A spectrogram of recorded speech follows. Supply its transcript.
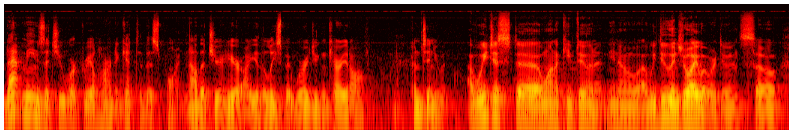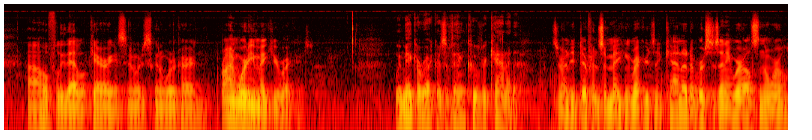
that means that you worked real hard to get to this point. Now that you're here, are you the least bit worried you can carry it off? Continue it? Uh, we just uh, want to keep doing it. You know, uh, we do enjoy what we're doing, so uh, hopefully that will carry us, and we're just going to work hard. Ryan, where do you make your records? We make our records in Vancouver, Canada. Is there any difference in making records in Canada versus anywhere else in the world?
